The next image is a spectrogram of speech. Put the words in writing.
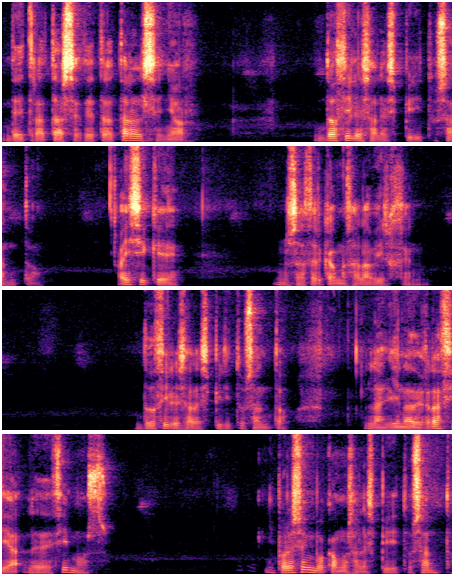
de tratarse, de tratar al Señor, dóciles al Espíritu Santo. Ahí sí que nos acercamos a la Virgen, dóciles al Espíritu Santo, la llena de gracia, le decimos. Y por eso invocamos al Espíritu Santo.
